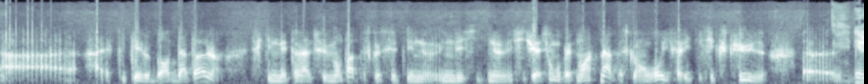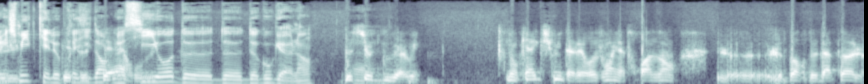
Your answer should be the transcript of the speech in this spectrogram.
a, a quitté le board d'Apple, ce qui ne m'étonne absolument pas parce que c'était une, une, une, situation complètement intenable parce qu'en gros il fallait qu'il s'excuse. Euh, Eric Schmidt qui est le président, le CEO de, de, de, Google. Hein. Le CEO de Google, oui. Donc Eric Schmidt avait rejoint il y a trois ans le, le board d'Apple,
